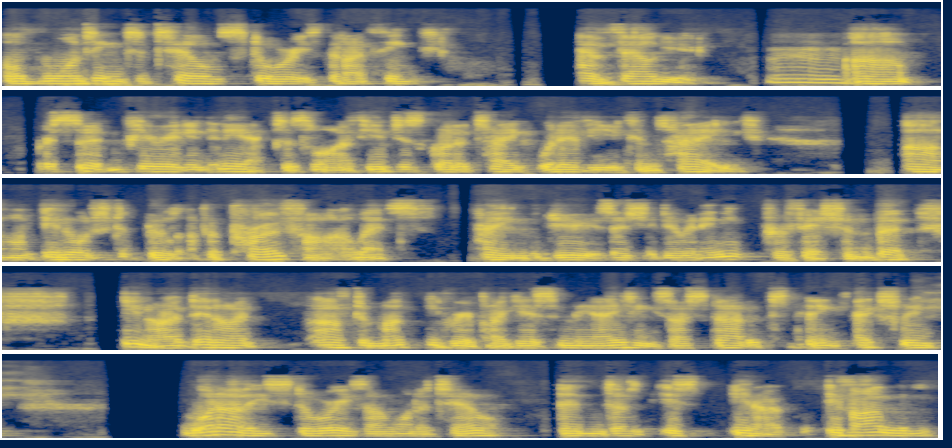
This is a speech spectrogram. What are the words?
of wanting to tell stories that I think have value. Mm. Um, for a certain period in any actor's life, you've just got to take whatever you can take um, in order to build up a profile. That's paying the dues as you do in any profession. But, you know, then I, after Monkey Grip, I guess in the 80s, I started to think actually, what are these stories I want to tell? And is, you know, if I wouldn't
